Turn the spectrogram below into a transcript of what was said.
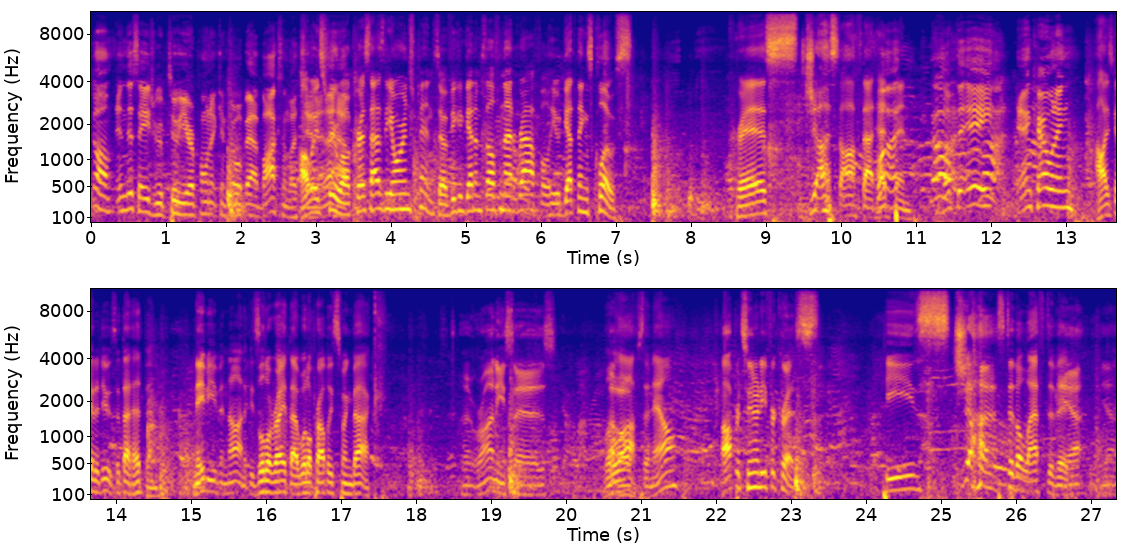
Well, in this age group too, your opponent can throw a bad box and let you. Always true. Well. Chris has the orange pin, so if he could get himself in that raffle, he would get things close. Chris just off that head pin. he's up to eight and counting. All he's got to do is hit that head pin. Maybe even not. If he's a little right, that wood'll probably swing back. Uh, Ronnie says, A little Uh-oh. off. So now, opportunity for Chris. He's just to the left of it. "Yeah, yeah."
